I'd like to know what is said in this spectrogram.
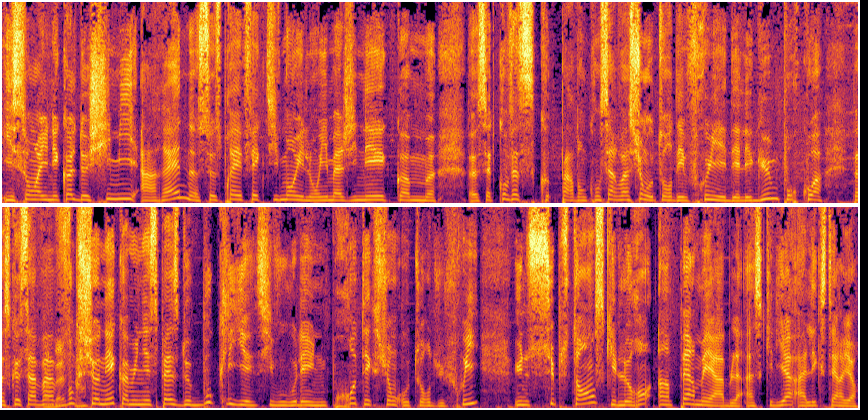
Ils sont à une école de chimie à Rennes. Ce spray, effectivement, ils l'ont imaginé comme euh, cette pardon, conservation autour des fruits et des légumes. Pourquoi? Parce que ça va Ah hein. fonctionner comme une espèce de bouclier, si vous voulez, une protection autour du fruit, une substance qui le rend imperméable à ce qu'il y a à l'extérieur.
